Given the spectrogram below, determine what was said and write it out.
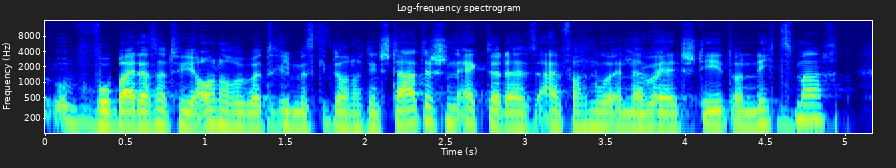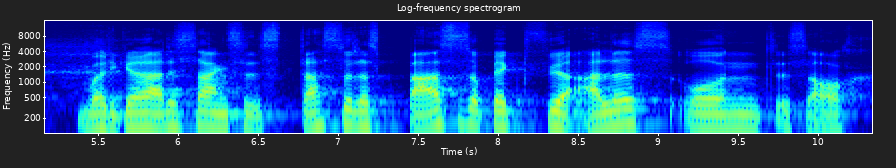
wobei das natürlich auch noch übertrieben ist. Es gibt auch noch den statischen Actor, der einfach nur in der Welt steht und nichts macht. Wollte gerade sagen, ist das so das Basisobjekt für alles und ist auch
